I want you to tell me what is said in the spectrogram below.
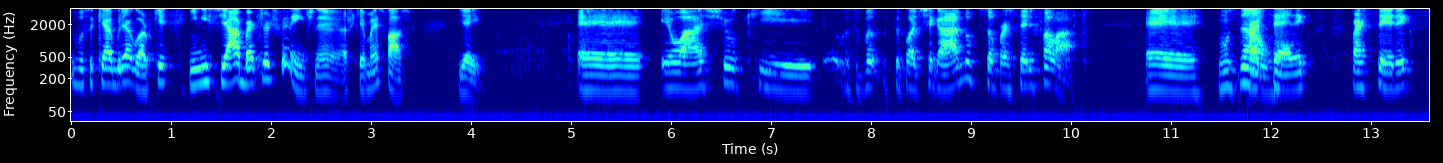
e você quer abrir agora. Porque iniciar aberto já é diferente, né? Acho que é mais fácil. E aí? É, eu acho que você po- você pode chegar no seu parceiro e falar. É. Mozão, Parcerex. parceirex.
